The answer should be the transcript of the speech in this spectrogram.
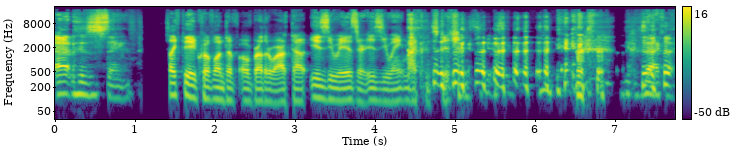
at his thing. It's like the equivalent of "Oh brother, where art thou?" Is you is or is you ain't my constituents. exactly.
